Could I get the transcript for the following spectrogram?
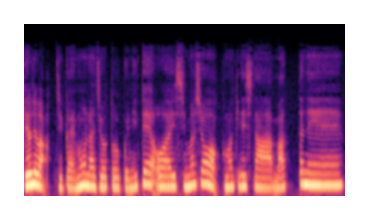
ではでは、次回もラジオトークにてお会いしましょう。小牧でした。まったね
